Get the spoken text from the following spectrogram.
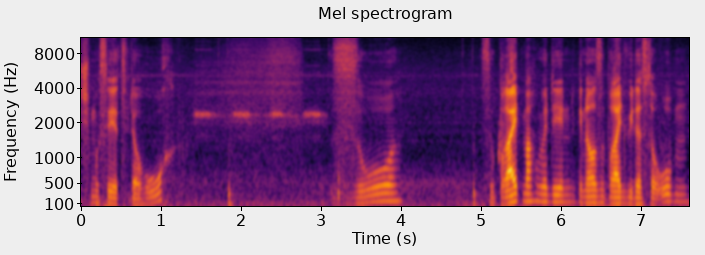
Ich muss hier jetzt wieder hoch. So. So breit machen wir den. Genauso breit wie das da oben.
